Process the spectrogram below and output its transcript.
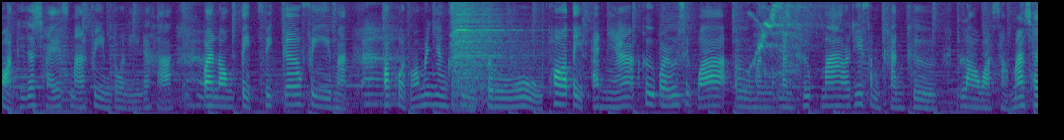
ก่อนที่จะใช้สมาร์ทฟิล์มตัวนี้นะคะ อ่าฮะปอยลองติดสติกเกอร์ฟิล์มอะ อ่า ปรากฏว่ามันยังซีทรูพอติดอันเนี้ยคือปอยรู้สึกว่าเออมันมันทึบมากและที่สำคัญคือเราอะสามารถใช้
